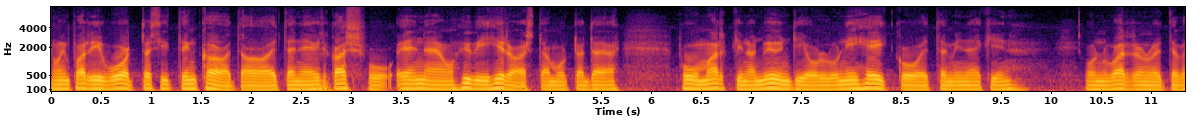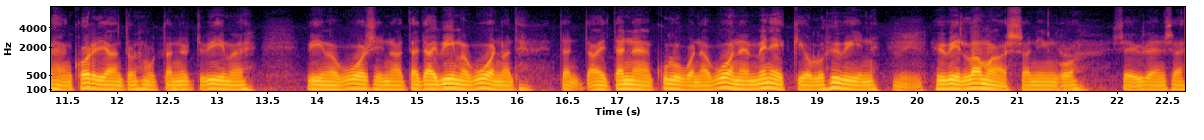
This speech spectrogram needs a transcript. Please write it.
noin pari vuotta sitten kaataa, että ne mm. kasvu enää on hyvin hidasta, mutta tämä puun markkinan myynti on ollut niin heikkoa, että minäkin on varannut, että vähän korjaantunut, mutta nyt viime, viime vuosina tai viime vuonna tai tänään kuluvana vuonna menekki ollut hyvin niin. hyvin lamassa niin kuin se yleensä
